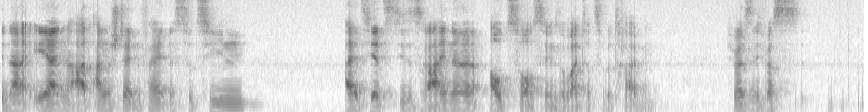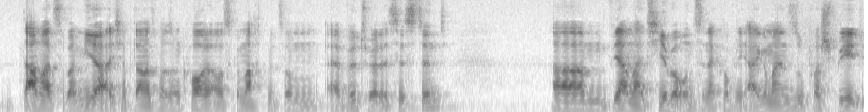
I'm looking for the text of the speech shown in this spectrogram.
in einer, eher in eine Art Angestelltenverhältnis zu ziehen, als jetzt dieses reine Outsourcing so weiter zu betreiben. Ich weiß nicht, was damals bei mir, ich habe damals mal so einen Call ausgemacht mit so einem äh, Virtual Assistant. Ähm, wir haben halt hier bei uns in der Company allgemein super spät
